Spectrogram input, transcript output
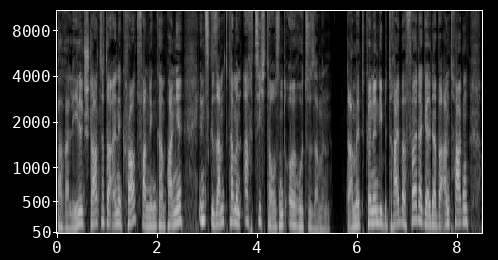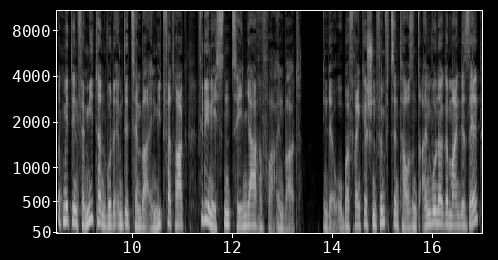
Parallel startete eine Crowdfunding-Kampagne. Insgesamt kamen 80.000 Euro zusammen. Damit können die Betreiber Fördergelder beantragen und mit den Vermietern wurde im Dezember ein Mietvertrag für die nächsten zehn Jahre vereinbart. In der oberfränkischen 15.000 Einwohnergemeinde Selb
